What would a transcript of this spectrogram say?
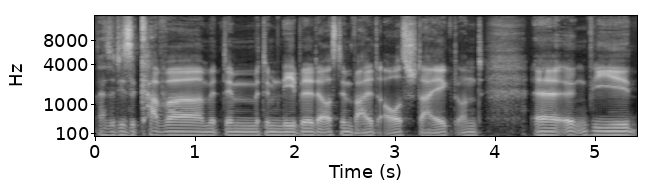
Also diese Cover mit dem, mit dem Nebel, der aus dem Wald aussteigt und äh, irgendwie,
